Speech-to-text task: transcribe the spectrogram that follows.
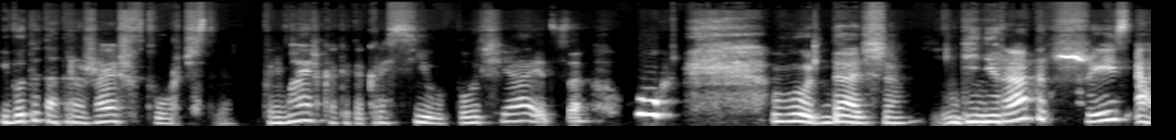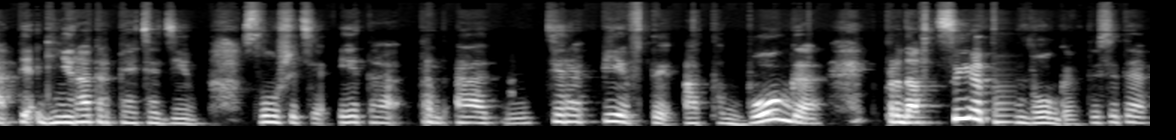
И вот это отражаешь в творчестве. Понимаешь, как это красиво получается? Ух. Вот, дальше. Генератор 6, а, генератор 5.1. Слушайте, это а, терапевты от Бога, продавцы от Бога. То есть это,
